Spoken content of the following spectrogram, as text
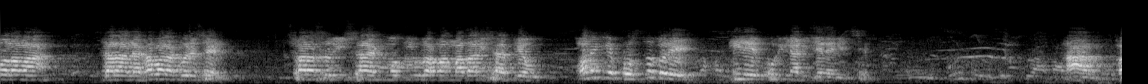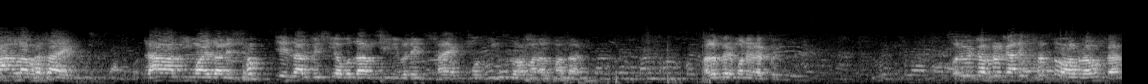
মোলামা যারা লেখাপড়া করেছেন, সরাসরি সাহেব মতিউর রহমান মাদানী সাহেবকেও অনেকে প্রশ্ন করে দিনের পরিণাটি জেনে নিচ্ছেন। আর বাংলা ভাষায় দাওয়াতি ময়দানে সবচেয়ে যার বেশি অবদান তিনি হলেন শায়েখ মতিউর রহমান আল মাদানী ভালো করে মনে রাখবেন। বলবে ডক্টর গালিব স্যার তো অলরাউন্ডার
